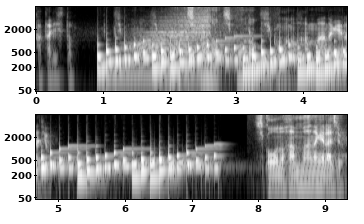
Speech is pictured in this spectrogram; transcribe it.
カタリスト。思考の思考の思考の思考の思考のハンマー投げラジオ。思考のハンマー投げラジオ。思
